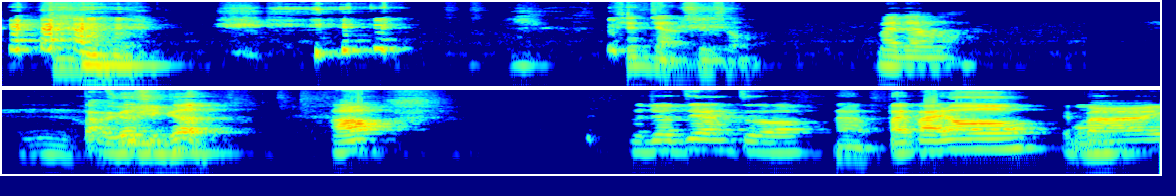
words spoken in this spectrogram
先讲吃什么？麦当劳。嗯，大哥请客。好，那就这样子喽。那拜拜喽，拜拜。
